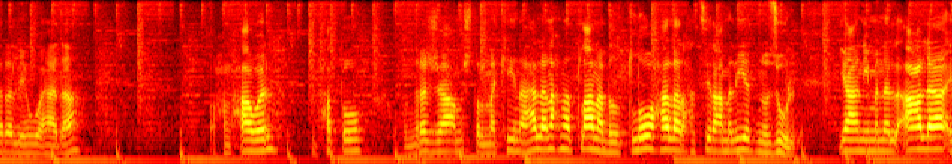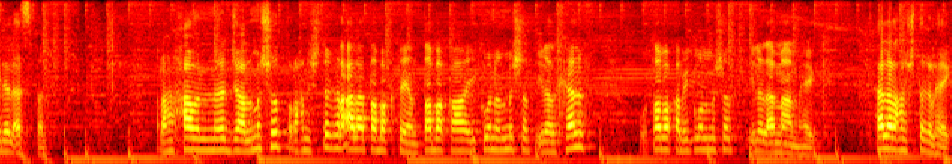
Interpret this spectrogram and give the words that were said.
اللي هو هذا. راح نحاول نحطه ونرجع مشط الماكينة. هلا نحن طلعنا بالطلوع هلا راح تصير عملية نزول يعني من الأعلى إلى الأسفل. راح نحاول نرجع المشط راح نشتغل على طبقتين طبقة يكون المشط إلى الخلف وطبقة بيكون المشط إلى الأمام هيك. هلا راح نشتغل هيك.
